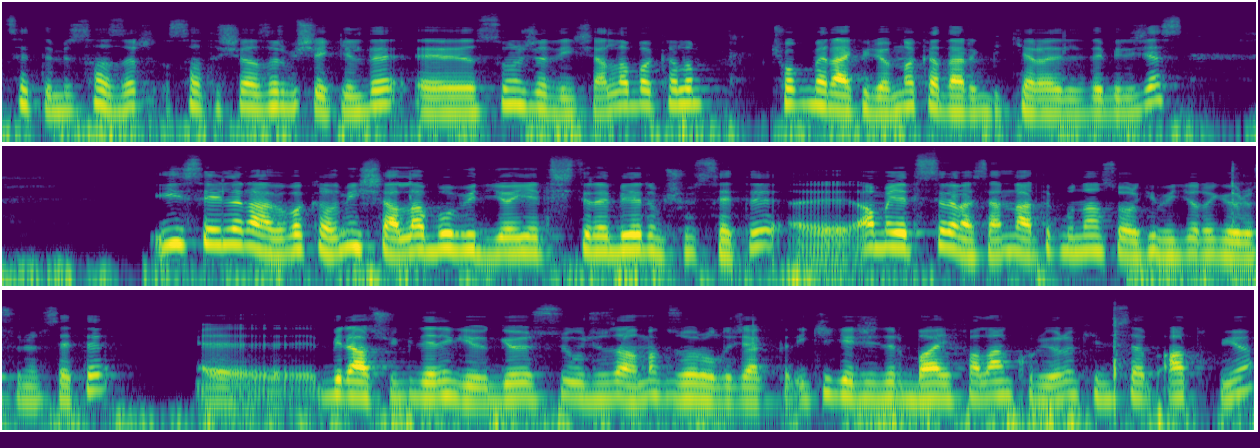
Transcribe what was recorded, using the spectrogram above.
setimiz hazır. Satışa hazır bir şekilde e, sunacağız inşallah. Bakalım çok merak ediyorum ne kadar bir kere elde edebileceğiz. İyi seyirler abi bakalım inşallah bu videoya yetiştirebilirim şu seti. Ee, ama yetiştiremesem de artık bundan sonraki videoda görürsünüz seti. Ee, biraz çünkü dediğim gibi göğsü ucuz almak zor olacaktır. İki gecedir bay falan kuruyorum kimse atmıyor.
